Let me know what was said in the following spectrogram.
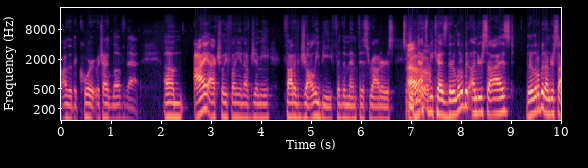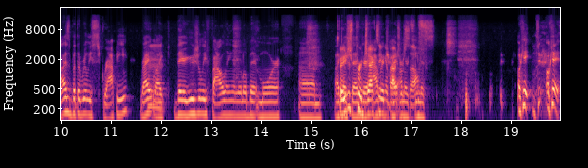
onto the court, which I love that. Um, I actually, funny enough, Jimmy, thought of Jollibee for the Memphis Routers. Oh. And that's because they're a little bit undersized. They're a little bit undersized, but they're really scrappy, right? Mm. Like they're usually fouling a little bit more. Um, like Are I just said, projecting about yourself? Is... okay, okay,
